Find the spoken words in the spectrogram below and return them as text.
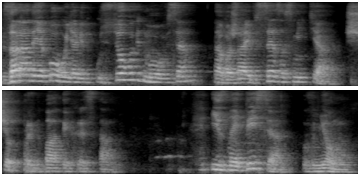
заради якого я від усього відмовився та вважаю все за сміття, щоб придбати Христа і знайтися в ньому.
